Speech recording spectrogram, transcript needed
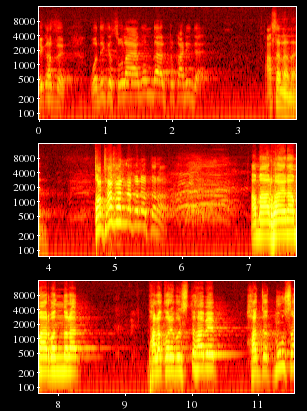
ঠিক আছে? ওদিকে চুলায় আগুন দেয়, একটু কাটি দেয়। আছে না নাই? কথা কন না কেন আপনারা? আমার ভাইয়ের, আমার বন্ধুরা ভালো করে বুঝতে হবে। হজরত মুসা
